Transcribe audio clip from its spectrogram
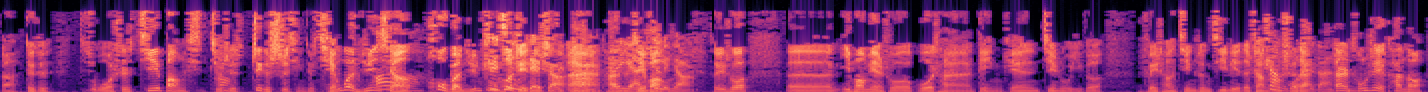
啊，对对，我是接棒，就是这个事情，就前冠军哦向后冠军祝贺这件事儿哎啊，他接棒了一下所以说，呃，一方面说国产电影片进入一个非常竞争激烈的战国时代，时代但是同时也看到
